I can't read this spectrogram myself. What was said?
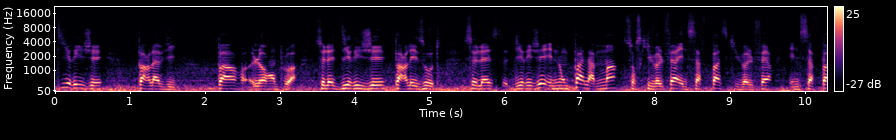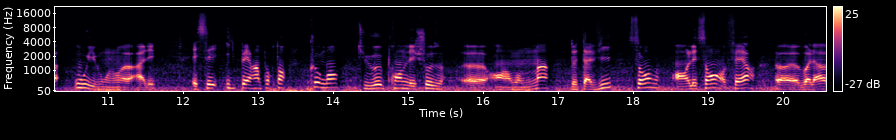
diriger par la vie, par leur emploi, se laissent diriger par les autres, se laissent diriger et n'ont pas la main sur ce qu'ils veulent faire, ils ne savent pas ce qu'ils veulent faire. Ils ne savent pas où ils vont euh, aller. Et c'est hyper important. Comment tu veux prendre les choses euh, en main de ta vie sans en laissant faire euh, voilà,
